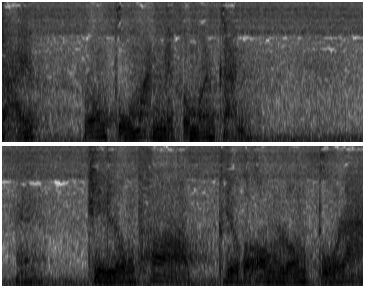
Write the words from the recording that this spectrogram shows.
สายหลวงปู่มั่นเนี่ยก็เหมือนกันที่หลวงพ่ออยู่กับองค์หลวงปู่ล่า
